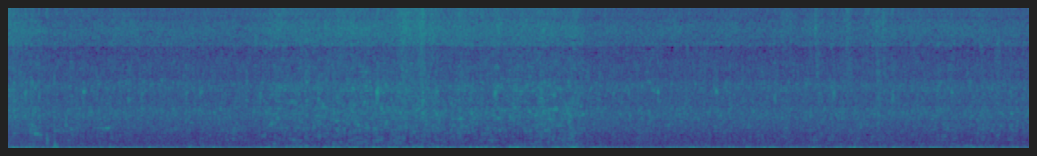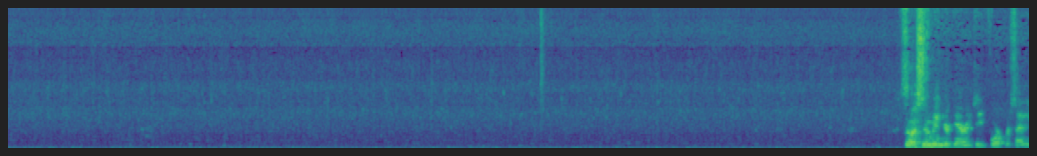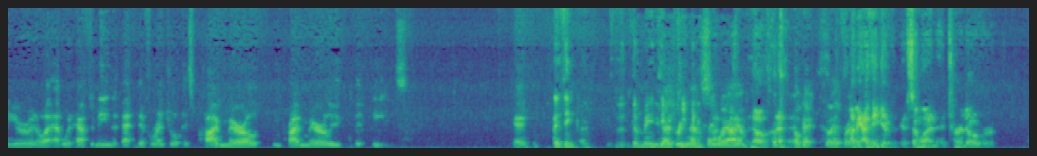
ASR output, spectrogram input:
So assuming you're guaranteed four percent a year, you know, that would have to mean that that differential is primarily primarily the fees. Okay. I think the, the main You thing. guys reading that the same way I am? No. Okay, go ahead, I mean, I think if, if someone had turned over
